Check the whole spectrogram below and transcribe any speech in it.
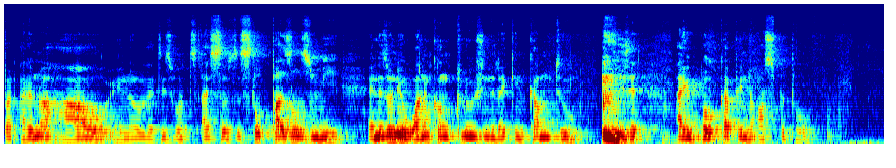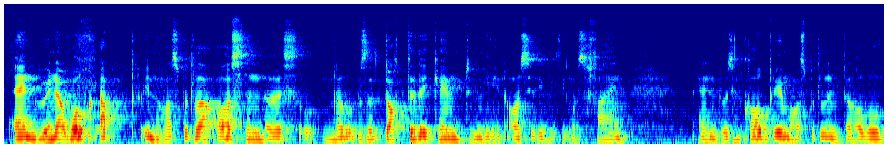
But I don't know how, you know, that is what I, it still puzzles me. And there's only one conclusion that I can come to is that I woke up in hospital. And when I woke up in hospital, I asked the nurse, no, it was a doctor that came to me and asked if everything was fine. And it was in Karl Bremer Hospital in Bellville.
